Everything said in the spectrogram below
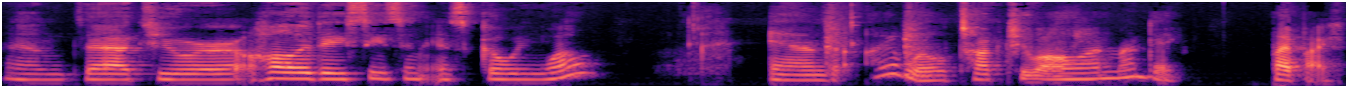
and that your holiday season is going well. And I will talk to you all on Monday. Bye bye.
